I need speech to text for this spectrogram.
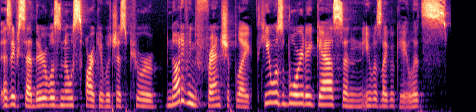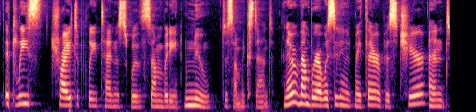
as I've said, there was no spark. It was just pure, not even friendship. Like, he was bored, I guess, and he was like, okay, let's at least try to play tennis with somebody new to some extent. And I remember I was sitting at my therapist's chair and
